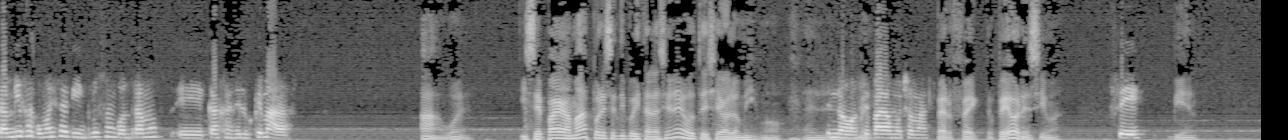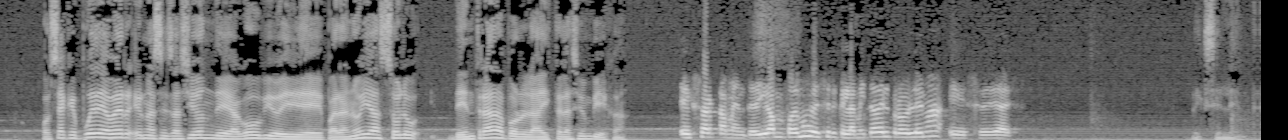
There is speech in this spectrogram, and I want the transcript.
tan vieja como esa que incluso encontramos eh, cajas de luz quemadas. Ah, bueno. ¿Y se paga más por ese tipo de instalaciones o te llega lo mismo? El- No, se paga mucho más. Perfecto, peor encima. Sí, Bien. O sea que puede haber una sensación de agobio y de paranoia solo de entrada por la instalación vieja. exactamente. Digamos, podemos decir que la mitad del problema eh, se debe a eso. Excelente.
